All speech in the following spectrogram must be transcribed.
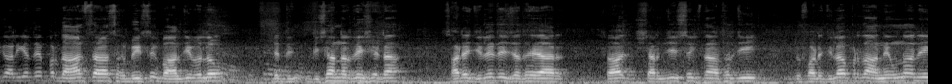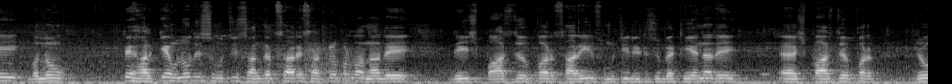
ਅਕਾਲੀਆਂ ਦੇ ਪ੍ਰਧਾਨ ਸਰਦਾਰ ਸੁਖਬੀਰ ਸਿੰਘ ਬਾਲ ਜੀ ਵੱਲੋਂ ਤੇ ਦਿਸ਼ਾ ਨਿਰਦੇਸ਼ ਹੇਠਾਂ ਸਾਡੇ ਜ਼ਿਲ੍ਹੇ ਦੇ ਜਥੇਦਾਰ ਸਰਦਾਰ ਸ਼ਰਨਜੀਤ ਸਿੰਘ ਨਾਥਲ ਜੀ, ਜੋ ਸਾਡੇ ਜ਼ਿਲ੍ਹਾ ਪ੍ਰਧਾਨ ਨੇ, ਉਹਨਾਂ ਦੇ ਵੱਲੋਂ ਤੇ ਹਲਕੇ ਵੱਲੋਂ ਦੀ ਸਮੁੱਚੀ ਸੰਗਤ, ਸਾਰੇ ਸਰਕਲ ਪ੍ਰਧਾਨਾਂ ਦੇ, ਦੀ ਸਿਫਾਰਸ਼ ਦੇ ਉੱਪਰ ਸਾਰੀ ਸਮੁੱਚੀ ਲੀਡਰਸ਼ਿਪ ਬੈਠੀ ਹੈ ਇਹਨਾਂ ਦੇ ਸਿਫਾਰਸ਼ ਦੇ ਉੱਪਰ, ਜੋ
